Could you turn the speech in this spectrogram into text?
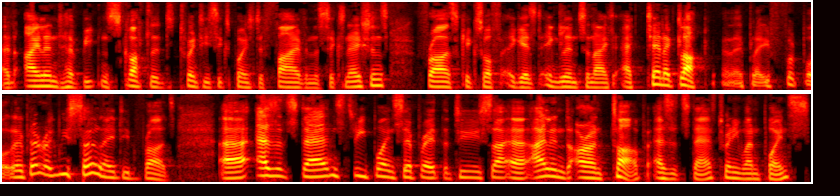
And Ireland have beaten Scotland 26 points to 5 in the Six Nations. France kicks off against England tonight at 10 o'clock. And they play football, they play rugby so late in France. Uh, as it stands, three points separate the two. Uh, Ireland are on top as it stands, 21 points.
